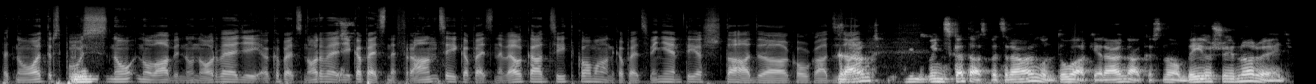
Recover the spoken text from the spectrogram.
Bet no otras puses, nu, nu labi, nu, Norvēģija. Kāpēc Norvēģija, kāpēc ne Francija, kāpēc ne vēl kāda cita komanda, kāpēc viņiem tieši tāda kaut kāda zema? Viņi skatās pēc ranga, un tuvākie rangā, kas nav bijuši, ir Norvēģi.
